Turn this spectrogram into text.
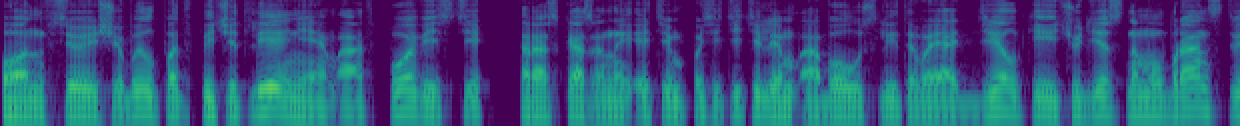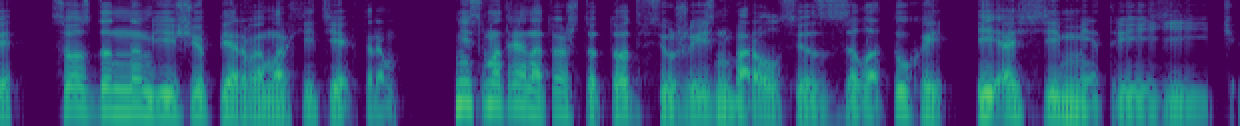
Он все еще был под впечатлением от повести, рассказанной этим посетителем об Оуслитовой отделке и чудесном убранстве, созданном еще первым архитектором, несмотря на то, что тот всю жизнь боролся с золотухой и асимметрией яичек.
